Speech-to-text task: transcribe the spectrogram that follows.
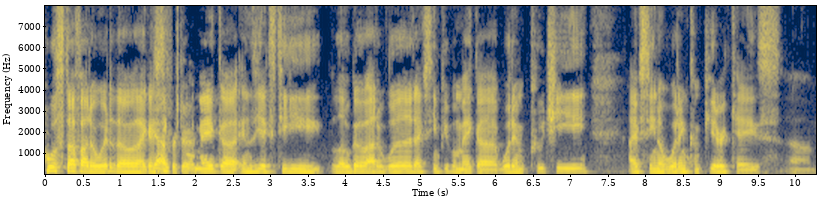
cool stuff out of wood though. Like I've Yeah, seen for people sure. make a NZXT logo out of wood. I've seen people make a wooden Poochie. I've seen a wooden computer case. Um,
